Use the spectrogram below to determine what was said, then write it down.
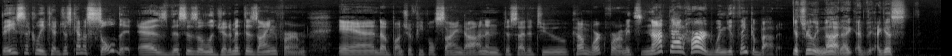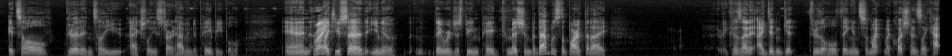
basically just kind of sold it as this is a legitimate design firm and a bunch of people signed on and decided to come work for him. It's not that hard when you think about it. It's really not. I, I I guess it's all good until you actually start having to pay people. And Right. like you said, you know, they were just being paid commission, but that was the part that I because I I didn't get through the whole thing. And so my my question is like how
